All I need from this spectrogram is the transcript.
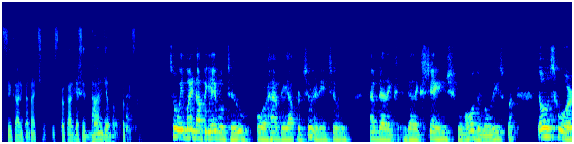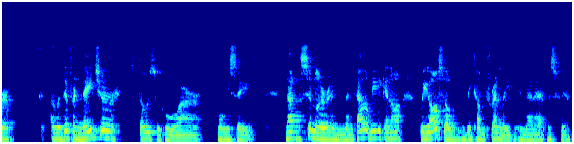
स्वीकार करना चाहिए। इस प्रकार के सिद्धांत है भक्तों के साथ। So we might not be able to or have the opportunity to have that, ex- that exchange with all devotees, but those who are of a different nature, those who are, when we say, not similar in mentality, we can all, we also become friendly in that atmosphere.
